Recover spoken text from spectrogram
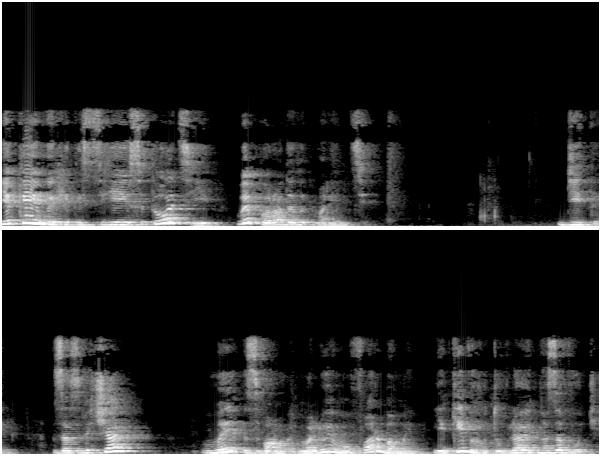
який вихід із цієї ситуації ви порадили б Марінці? Діти, зазвичай ми з вами малюємо фарбами, які виготовляють на заводі.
